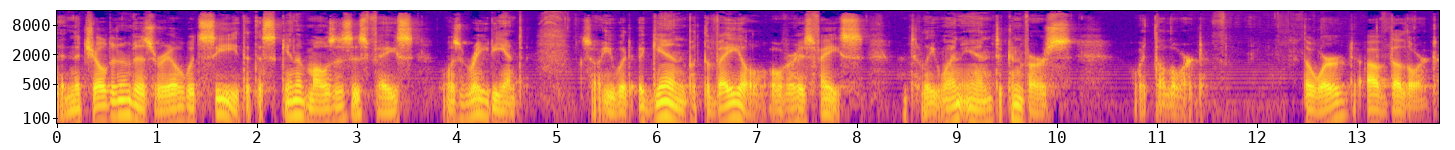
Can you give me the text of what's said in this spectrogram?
Then the children of Israel would see that the skin of Moses' face was radiant. So he would again put the veil over his face until he went in to converse with the Lord. The word of the Lord.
